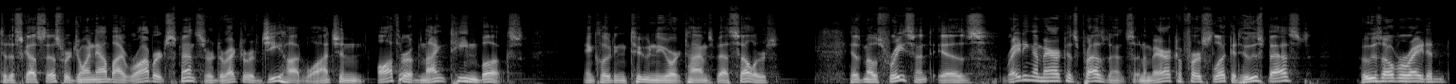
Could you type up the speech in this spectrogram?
To discuss this, we're joined now by Robert Spencer, director of Jihad Watch and author of 19 books, including two New York Times bestsellers. His most recent is Rating America's Presidents, an America First look at who's best, who's overrated,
